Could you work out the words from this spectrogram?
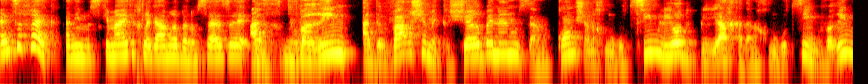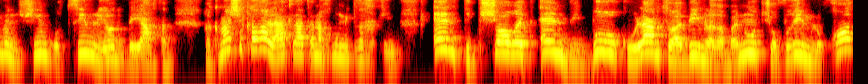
אין ספק, אני מסכימה איתך לגמרי בנושא הזה. אז אנחנו... דברים, הדבר שמקשר בינינו זה המקום שאנחנו רוצים להיות ביחד, אנחנו רוצים, גברים ונשים רוצים להיות ביחד. רק מה שקרה, לאט לאט אנחנו מתרחקים. אין תקשורת, אין דיבור, כולם צועדים לרבנות, שוברים לוחות.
